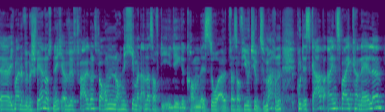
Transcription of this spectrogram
äh, ich meine, wir beschweren uns nicht, aber wir fragen uns, warum noch nicht jemand anders auf die Idee gekommen ist, so etwas auf YouTube zu machen. Gut, es gab ein, zwei Kanäle,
